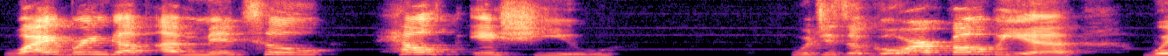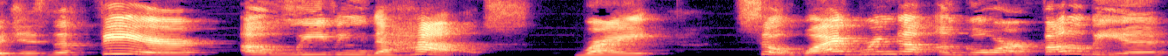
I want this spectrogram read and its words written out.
why bring up a mental health issue, which is agoraphobia, which is the fear of leaving the house, right? So why bring up agoraphobia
